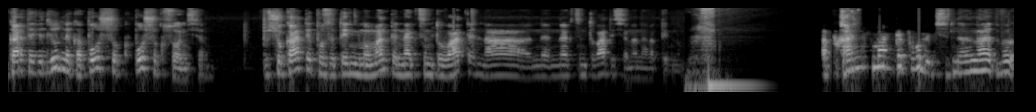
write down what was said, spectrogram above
карта відлюдника пошук, пошук сонця. Шукати позитивні моменти, не акцентувати на не, не акцентуватися на негативному. А будуть. Ви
